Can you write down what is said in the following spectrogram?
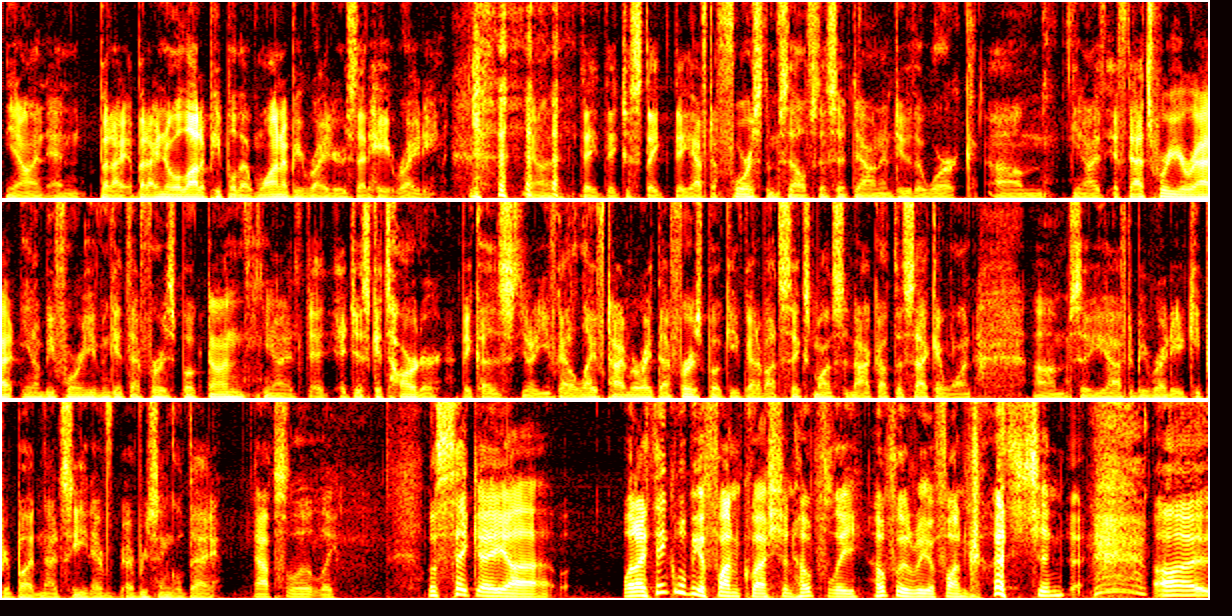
you know, and, and but I but I know a lot of people that want to be writers that hate writing. you know, they, they just they, they have to force themselves to sit down and do the work. Um, you know, if that's where you're at, you know, before you even get that first book done, you know, it, it, just gets harder because you know you've got a lifetime to write that first book. You've got about six months to knock out the second one. Um, so you have to be ready to keep your butt in that seat every, every single day. Absolutely. Let's take a. Uh, what I think will be a fun question. Hopefully, hopefully it'll be a fun question. Uh,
